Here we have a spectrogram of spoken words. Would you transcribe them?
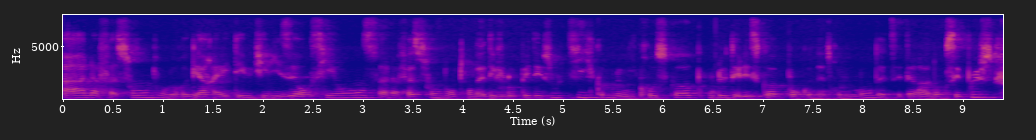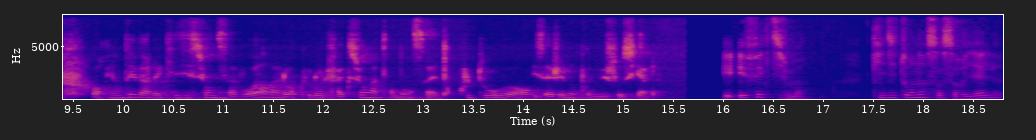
à la façon dont le regard a été utilisé en science, à la façon dont on a développé des outils comme le microscope ou le télescope pour connaître le monde, etc. Donc c'est plus orienté vers l'acquisition de savoir, alors que l'olfaction a tendance à être plutôt envisagée d'un point de vue social. Et effectivement, qui dit tournant sensoriel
